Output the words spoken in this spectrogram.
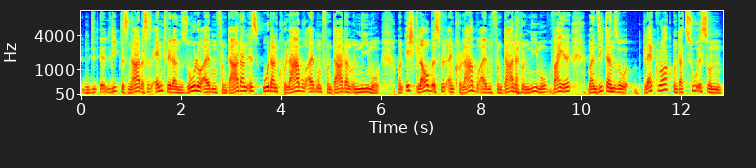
liegt es nahe, dass es entweder ein Soloalbum von Dardan ist oder ein Kollabo-Album von Dardan und Nemo. Und ich glaube, es wird ein Kollabo-Album von Dardan und Nemo, weil man sieht dann so BlackRock und dazu ist so ein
